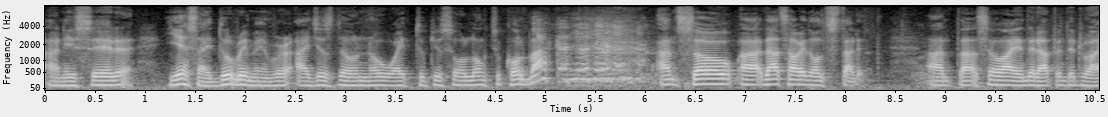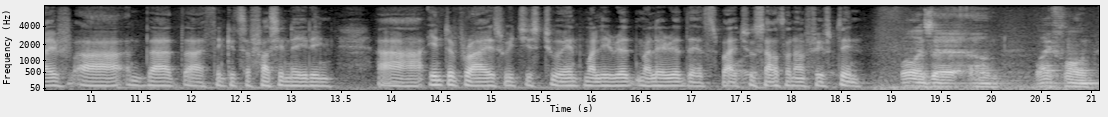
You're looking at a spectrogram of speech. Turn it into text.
And he said, Yes, I do remember. I just don't know why it took you so long to call back. and so uh, that's how it all started. And uh, so I ended up in the drive, uh, and that I think it's a fascinating uh, enterprise, which is to end malaria, malaria deaths by 2015. Well, as a um, lifelong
